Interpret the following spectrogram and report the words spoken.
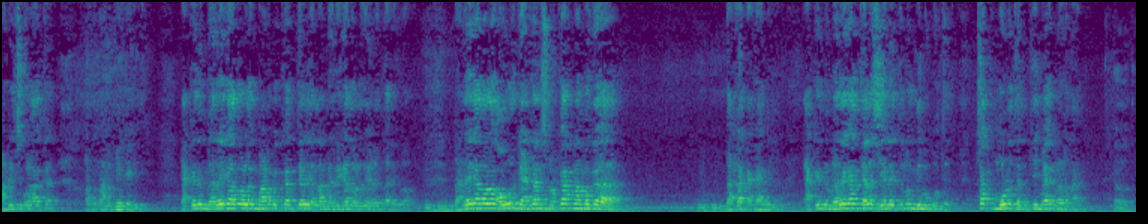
ಮಾಡಿಸ್ಕೊಳಕ ಅದು ನಾನು ಬೇಕಾಗಿದೆ ಯಾಕಂದ್ರೆ ನರೇಗಾದೊಳಗೆ ಮಾಡ್ಬೇಕಂತೇಳಿ ಎಲ್ಲ ನರೇಗಾದೊಳಗೆ ಹೇಳ್ತಾರೆ ಇವರು. ನರೇಗಾದೊಳಗೆ ಅವ್ರ ಗೈಡ್ಲೈನ್ಸ್ ಪ್ರಕಾರ ನಮಗ ದಾಟಕ್ ಆಗಂಗಿಲ್ಲ ಯಾಕಂದ್ರೆ ನರೇಗಾದ ಕೆಲಸ ಏನೈತೆ ಅನ್ನೋದು ನಿಮ್ಗೆ ಗೊತ್ತೈತೆ. ಚಕ್ ಮುಳ್ಳು ತಂತಿ ಮ್ಯಾಗ ನಡೆದಾಗ. ಹೌದು.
